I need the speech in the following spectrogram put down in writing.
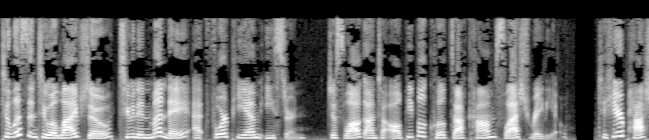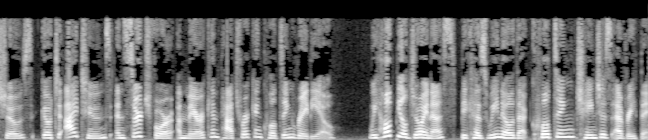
To listen to a live show, tune in Monday at 4 p.m. Eastern. Just log on to allpeoplequilt.com slash radio. To hear past shows, go to iTunes and search for American Patchwork and Quilting Radio. We hope you'll join us because we know that quilting changes everything.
